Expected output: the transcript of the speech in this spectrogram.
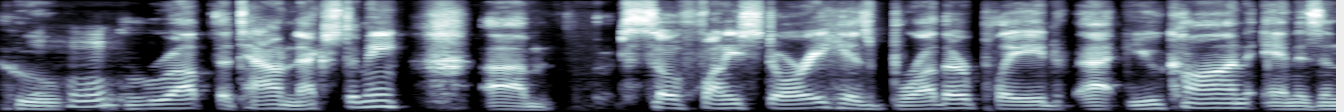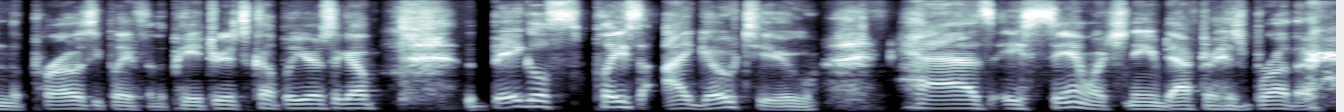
who mm-hmm. grew up the town next to me. Um, so funny story. His brother played at UConn and is in the pros. He played for the Patriots a couple years ago. The bagel place I go to has a sandwich named after his brother.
